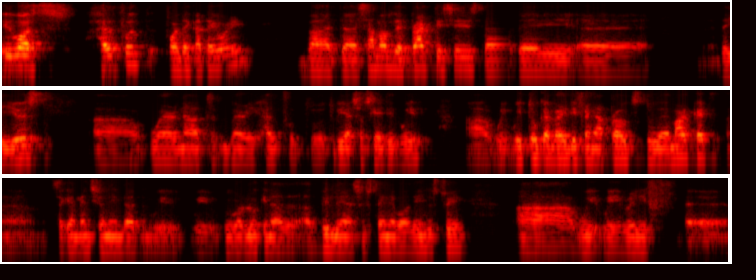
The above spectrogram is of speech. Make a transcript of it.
it was helpful for the category, but some of the practices that they they used uh, were not very helpful to, to be associated with. Uh, we, we, took a very different approach to the market. Uh, again, mentioning that we, we, we were looking at, at building a sustainable industry. Uh, we, we really uh,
